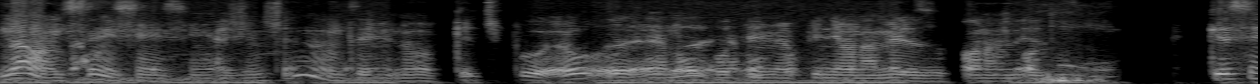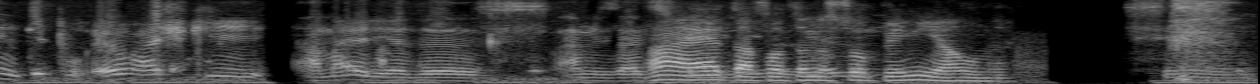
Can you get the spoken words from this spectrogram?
não, sim, sim, sim. A gente não terminou. Porque, tipo, eu, eu não botei minha opinião na mesa, pau na mesa. Porque, assim, tipo, eu acho que a maioria das amizades. Ah, é, tá faltando a sua opinião, né? Sim,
